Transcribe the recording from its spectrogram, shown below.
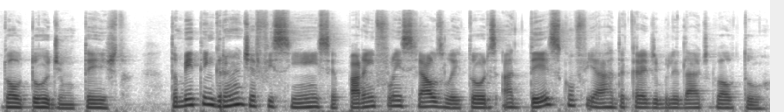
do autor de um texto também tem grande eficiência para influenciar os leitores a desconfiar da credibilidade do autor.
